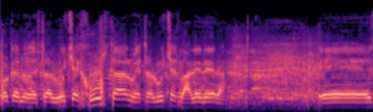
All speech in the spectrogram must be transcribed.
porque nuestra lucha es justa, nuestra lucha es valedera. Eh,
